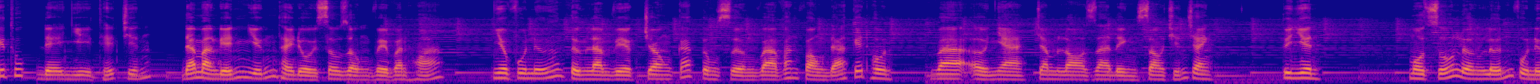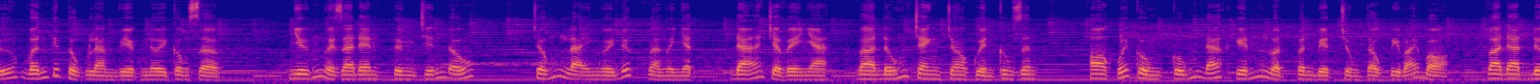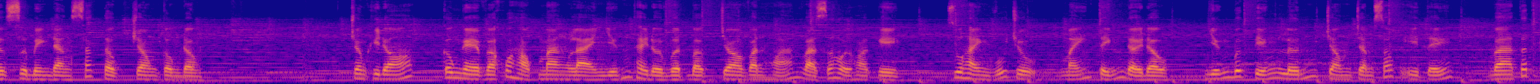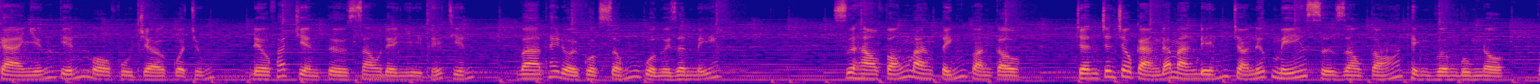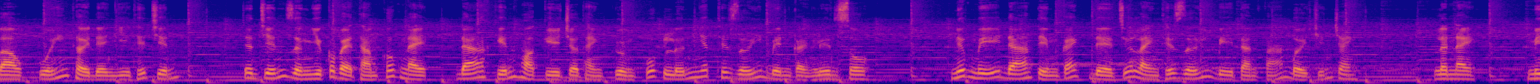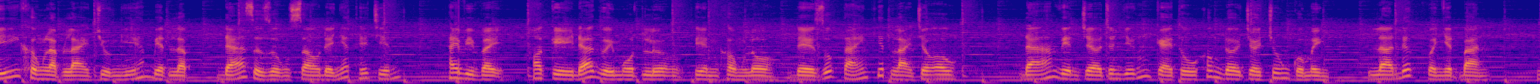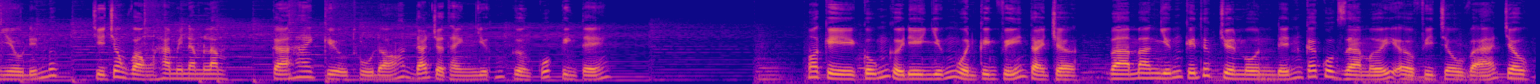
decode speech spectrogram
kết thúc đệ nhị thế chiến đã mang đến những thay đổi sâu rộng về văn hóa. Nhiều phụ nữ từng làm việc trong các công xưởng và văn phòng đã kết hôn và ở nhà chăm lo gia đình sau chiến tranh. Tuy nhiên, một số lượng lớn phụ nữ vẫn tiếp tục làm việc nơi công sở. Những người da đen từng chiến đấu chống lại người Đức và người Nhật đã trở về nhà và đấu tranh cho quyền công dân. Họ cuối cùng cũng đã khiến luật phân biệt chủng tộc bị bãi bỏ và đạt được sự bình đẳng sắc tộc trong cộng đồng. Trong khi đó, công nghệ và khoa học mang lại những thay đổi vượt bậc cho văn hóa và xã hội Hoa Kỳ. Du hành vũ trụ, máy tính đời đầu, những bước tiến lớn trong chăm sóc y tế và tất cả những tiến bộ phụ trợ của chúng đều phát triển từ sau đề nhị thế chiến và thay đổi cuộc sống của người dân Mỹ. Sự hào phóng mang tính toàn cầu Trận Trân Châu Cảng đã mang đến cho nước Mỹ sự giàu có thịnh vượng bùng nổ vào cuối thời đề nhị thế chiến. Trận chiến dường như có vẻ thảm khốc này đã khiến Hoa Kỳ trở thành cường quốc lớn nhất thế giới bên cạnh Liên Xô. Nước Mỹ đã tìm cách để chữa lành thế giới bị tàn phá bởi chiến tranh. Lần này, Mỹ không lặp lại chủ nghĩa biệt lập đã sử dụng sau đệ nhất thế chiến. Thay vì vậy, Hoa Kỳ đã gửi một lượng tiền khổng lồ để giúp tái thiết lại châu Âu đã viện trợ cho những kẻ thù không đời trời chung của mình là Đức và Nhật Bản, nhiều đến mức chỉ trong vòng 25 năm, cả hai cựu thù đó đã trở thành những cường quốc kinh tế. Hoa Kỳ cũng gửi đi những nguồn kinh phí tài trợ và mang những kiến thức chuyên môn đến các quốc gia mới ở Phi Châu và Á Châu.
